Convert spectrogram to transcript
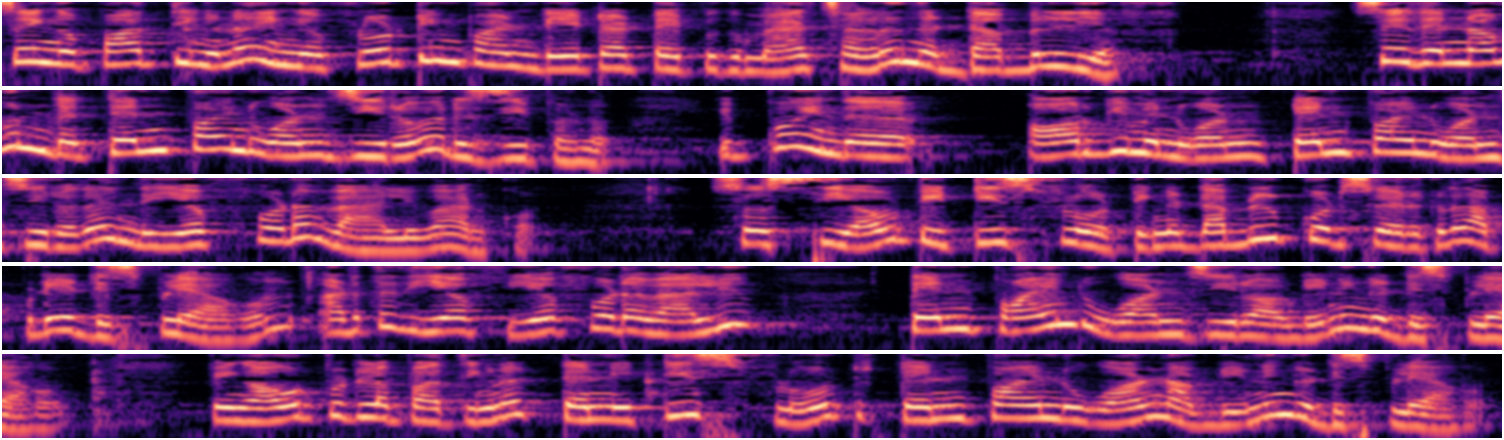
ஸோ இங்க பாத்தீங்கன்னா இங்க ஃப்ளோட்டிங் பாயிண்ட் டேட்டா டைப்புக்கு மேட்ச் ஆகுது. இந்த டபுள் எஃப் ஸோ இது என்னாகும்? இந்த டென் பாயிண்ட் ஒன் ஜீரோவை ரிசீவ் பண்ணும். இப்போ இந்த argument one ten point one zero தான் இந்த எஃபோட வேல்யூவா இருக்கும். So C out it is floating double கோட்ஸ்ல இருக்கிறது அப்படியே டிஸ்ப்ளே ஆகும். அடுத்தது எஃப் எஃபோட value ten point one zero அப்படின்னு இங்க டிஸ்ப்ளே ஆகும். இப்போ இங்க அவுட்புட்ல பாத்தீங்கன்னா ten it is float ten point one அப்படின்னு இங்க டிஸ்ப்ளே ஆகும்.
